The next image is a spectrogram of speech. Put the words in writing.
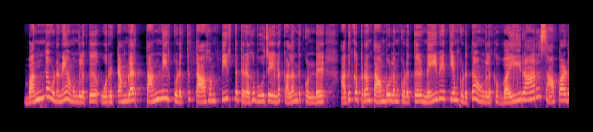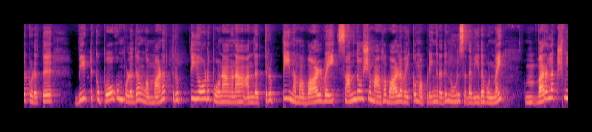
வந்த உடனே அவங்களுக்கு ஒரு டம்ளர் தண்ணீர் கொடுத்து தாகம் தீர்த்த பிறகு பூஜையில் கலந்து கொண்டு அதுக்கப்புறம் தாம்பூலம் கொடுத்து நெய்வேத்தியம் கொடுத்து அவங்களுக்கு வயிறார சாப்பாடு கொடுத்து வீட்டுக்கு போகும் பொழுது அவங்க மன திருப்தியோடு போனாங்கன்னா அந்த திருப்தி நம்ம வாழ்வை சந்தோஷமாக வாழ வைக்கும் அப்படிங்கிறது நூறு சதவீத உண்மை. வரலக்ஷ்மி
